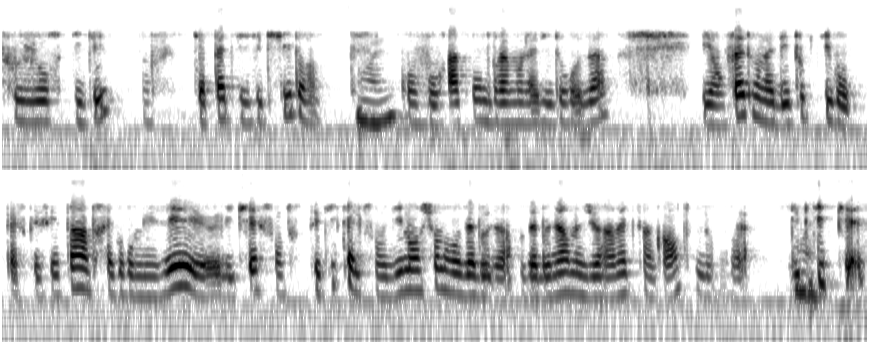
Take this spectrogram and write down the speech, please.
toujours guidé. il n'y a pas de visite libre. On vous raconte vraiment la vie de Rosa. Et en fait, on a des tout petits groupes parce que c'est pas un très gros musée. Euh, les pièces sont toutes petites, elles sont aux dimensions de Rosa Bonheur. Rosa Bonheur mesure 1m50, donc voilà, des petites pièces.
